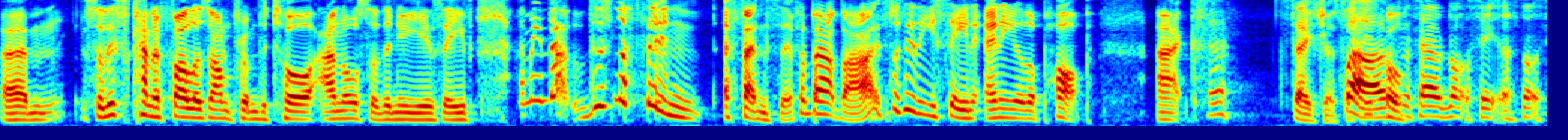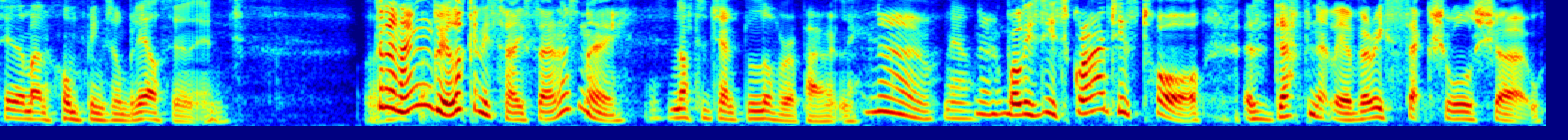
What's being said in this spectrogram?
Um, so this kind of follows on from the tour and also the New Year's Eve. I mean, that, there's nothing offensive about that. It's nothing that you see in any other pop acts stage show. So Well, people... I've not seen I've not seen a man humping somebody else in. in. Got an angry look in his face there, hasn't he? He's not a gentle lover, apparently. No, No. Well, he's described his tour as definitely a very sexual show,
